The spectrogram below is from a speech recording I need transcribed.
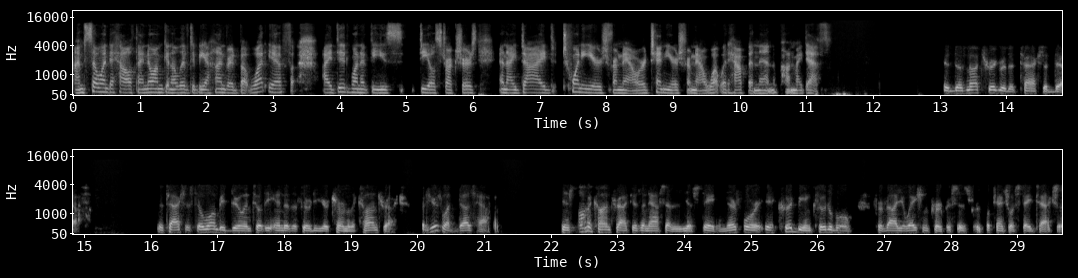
I'm so into health, I know I'm going to live to be 100, but what if I did one of these deal structures and I died 20 years from now or 10 years from now? What would happen then upon my death? It does not trigger the tax of death. The taxes still won't be due until the end of the 30 year term of the contract. But here's what does happen the installment contract is an asset of the estate, and therefore it could be includable for valuation purposes for potential estate taxes.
